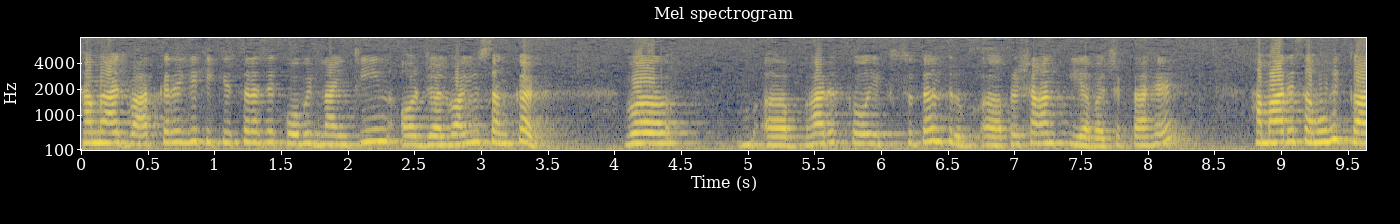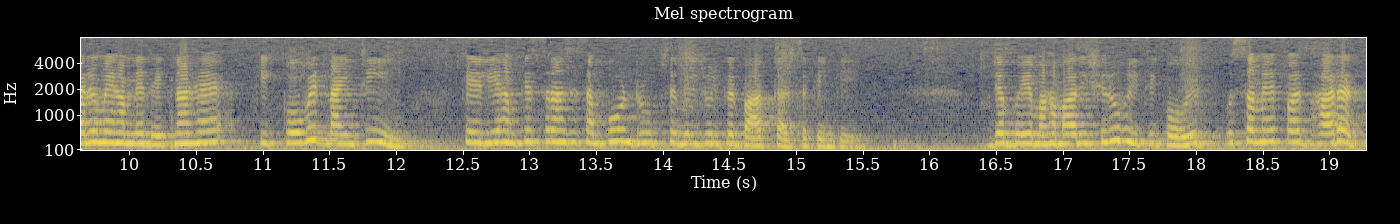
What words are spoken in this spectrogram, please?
हम आज बात करेंगे कि किस तरह से कोविड 19 और जलवायु संकट व भारत को एक स्वतंत्र प्रशांत की आवश्यकता है। हमारे सामूहिक कार्यों में हमने देखना है कि कोविड 19 के लिए हम किस तरह से संपूर्ण रूप से मिलजुल कर बात कर सकेंगे। जब ये महामारी शुरू हुई थी कोविड उस समय पर भारत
